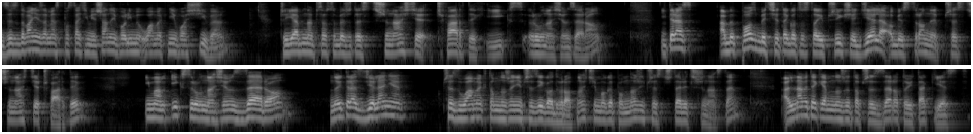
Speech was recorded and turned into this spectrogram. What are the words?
Zdecydowanie zamiast postaci mieszanej wolimy ułamek niewłaściwy. Czyli ja bym napisał sobie, że to jest 13 czwartych x równa się 0. I teraz, aby pozbyć się tego, co stoi przy x, dzielę obie strony przez 13 czwartych i mam x równa się 0. No i teraz dzielenie przez ułamek to mnożenie przez jego odwrotność, czyli mogę pomnożyć przez 4 trzynaste, ale nawet jak ja mnożę to przez 0, to i tak jest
